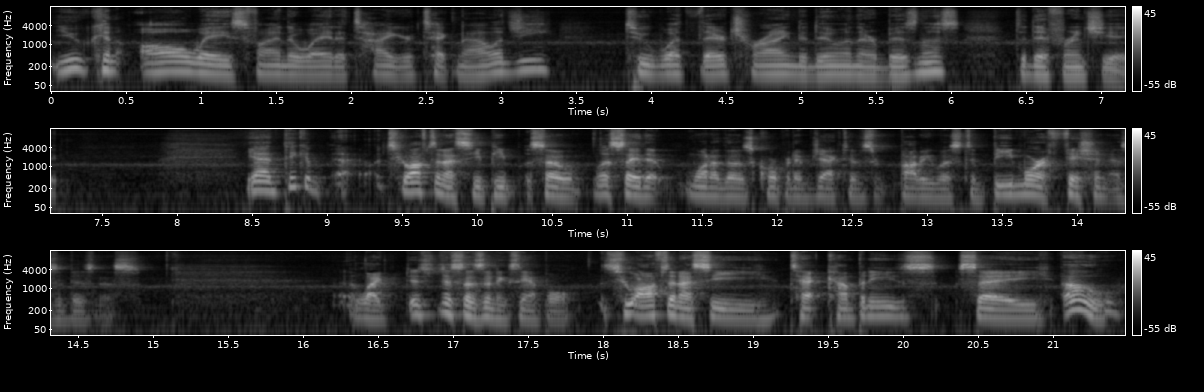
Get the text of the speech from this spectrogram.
you can always find a way to tie your technology to what they're trying to do in their business to differentiate. Yeah, and think of, uh, too often I see people. So let's say that one of those corporate objectives probably was to be more efficient as a business. Like just just as an example, too often I see tech companies say, "Oh,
